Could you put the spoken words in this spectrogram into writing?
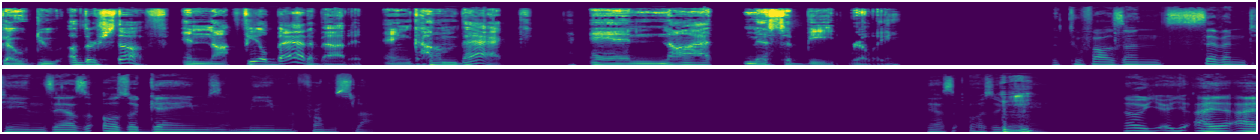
go do other stuff and not feel bad about it and come back and not miss a beat really. The 2017, there's other games meme from Slack. There's other Mhm. game. No, you, you- I, I,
